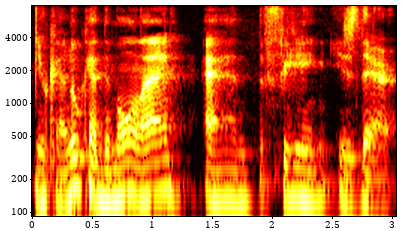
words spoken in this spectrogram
you can look at them online and the feeling is there.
